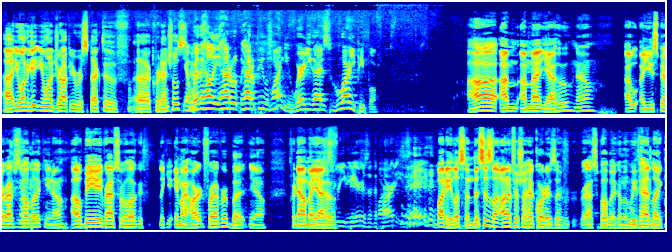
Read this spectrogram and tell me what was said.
Uh, you want to get you want to drop your respective uh, credentials? Yeah, where the hell? How do how do people find you? Where are you guys? Who are you people? Uh, I'm I'm at Yahoo now. I, I used to be at Raps Republic. You know, I'll be at Raps Republic like in my heart forever. But you know, for now I'm at Yahoo. Free beers at the parties. eh? Buddy, listen, this is the unofficial headquarters of Raps Republic. I mean, we've had like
